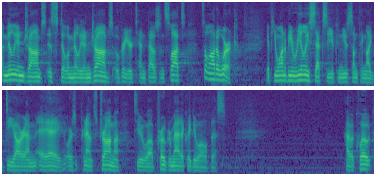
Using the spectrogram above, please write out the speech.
A million jobs is still a million jobs over your 10,000 slots. It's a lot of work. If you want to be really sexy, you can use something like DRMAA, or pronounced drama, to uh, programmatically do all of this. I Have a quote,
